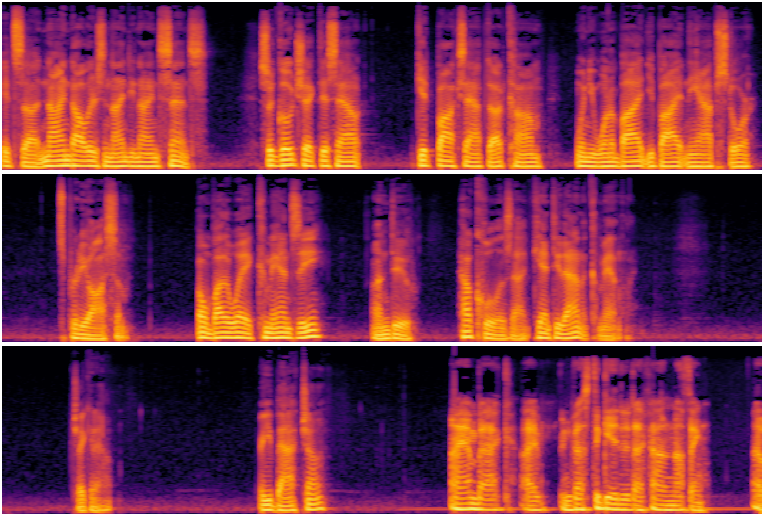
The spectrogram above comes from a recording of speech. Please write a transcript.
It's uh, $9.99. So go check this out. Gitboxapp.com. When you want to buy it, you buy it in the App Store. It's pretty awesome. Oh, and by the way, Command Z, undo. How cool is that? Can't do that in the command line. Check it out. Are you back, John? I am back. I investigated. I found nothing. I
